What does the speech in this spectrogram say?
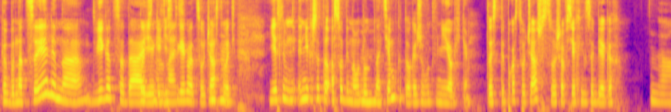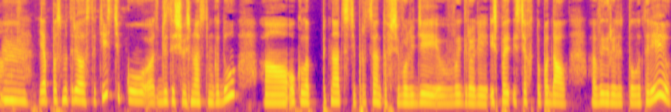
как бы нацеленно двигаться, да, Точно и регистрироваться, знать. участвовать. Мгм. Если мне мне кажется, это особенно удобно тем, которые живут в Нью-Йорке. То есть ты просто участвуешь во всех их забегах. Да. М, Я посмотрела статистику. В 2018 году а, около 15% всего людей выиграли, из, из тех, кто подал, а, выиграли ту лотерею.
